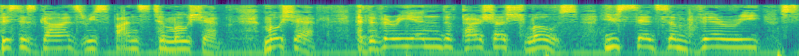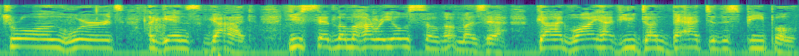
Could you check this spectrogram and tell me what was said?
This is God's response to Moshe. Moshe, at the very end of Parsha Shmos, you said some very strong words against God. You said, God, why have you done bad to this people?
